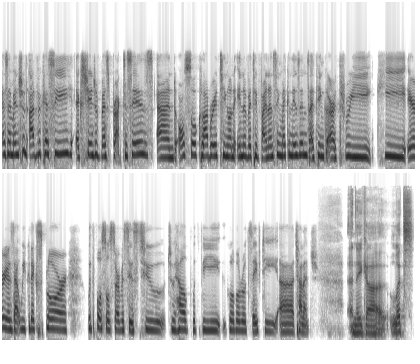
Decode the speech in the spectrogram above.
As I mentioned, advocacy, exchange of best practices, and also collaborating on innovative financing mechanisms, I think are three key areas that we could explore with postal services to to help with the global road safety uh, challenge. Anika, let's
